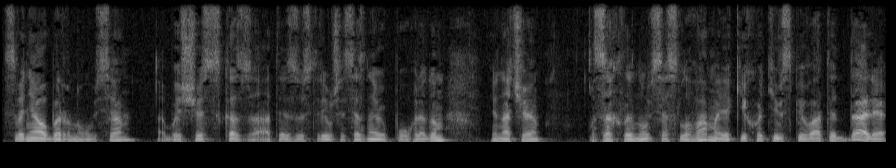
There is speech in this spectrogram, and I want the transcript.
Свиня обернувся, аби щось сказати, зустрівшися з нею поглядом, іначе захлинувся словами, які хотів співати далі.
